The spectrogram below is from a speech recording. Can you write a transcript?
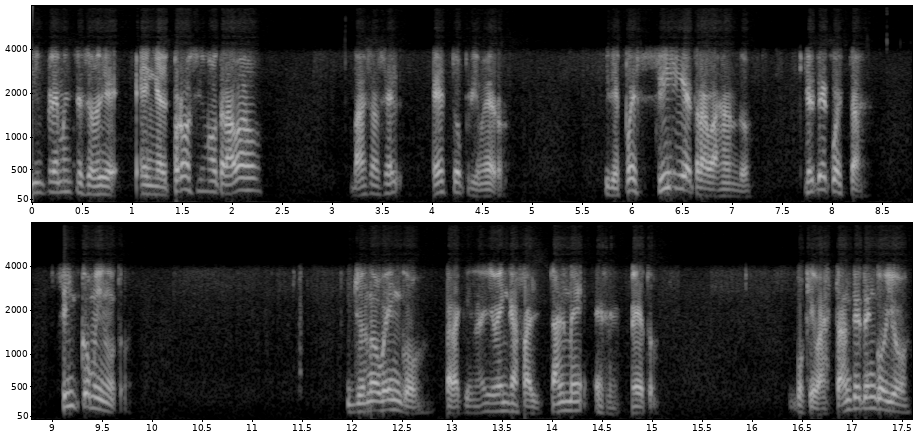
simplemente se lo dije, en el próximo trabajo vas a hacer esto primero. y después sigue trabajando. ¿Qué te cuesta? Cinco minutos. Yo no vengo para que nadie venga a faltarme el respeto. Porque bastante tengo yo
